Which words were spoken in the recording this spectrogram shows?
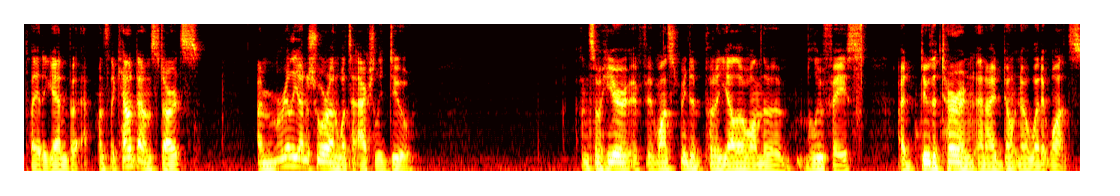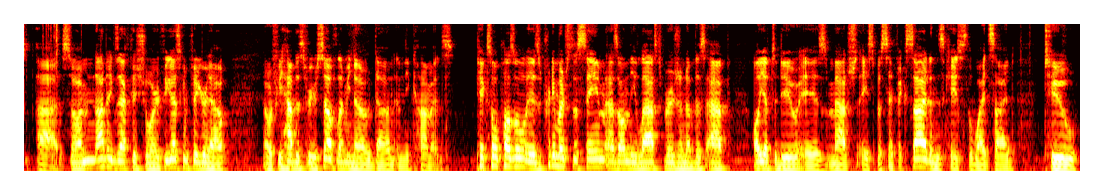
play it again, but once the countdown starts, I'm really unsure on what to actually do. And so here, if it wants me to put a yellow on the blue face, I do the turn and I don't know what it wants. Uh, so I'm not exactly sure. If you guys can figure it out, or if you have this for yourself, let me know down in the comments. Pixel Puzzle is pretty much the same as on the last version of this app. All you have to do is match a specific side, in this case the white side, to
